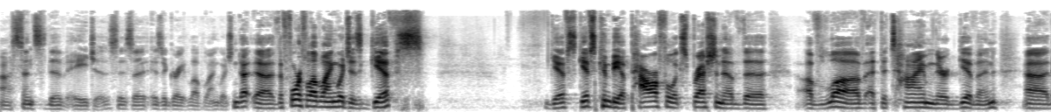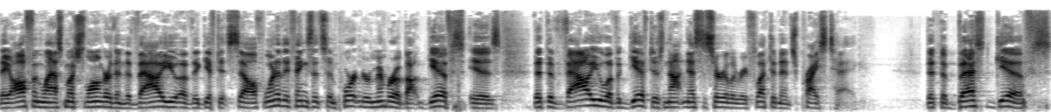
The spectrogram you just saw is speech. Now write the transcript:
uh, sensitive ages, is a, is a great love language. Uh, the fourth love language is gifts. Gifts. Gifts can be a powerful expression of, the, of love at the time they're given. Uh, they often last much longer than the value of the gift itself. One of the things that's important to remember about gifts is that the value of a gift is not necessarily reflected in its price tag. That the best gifts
